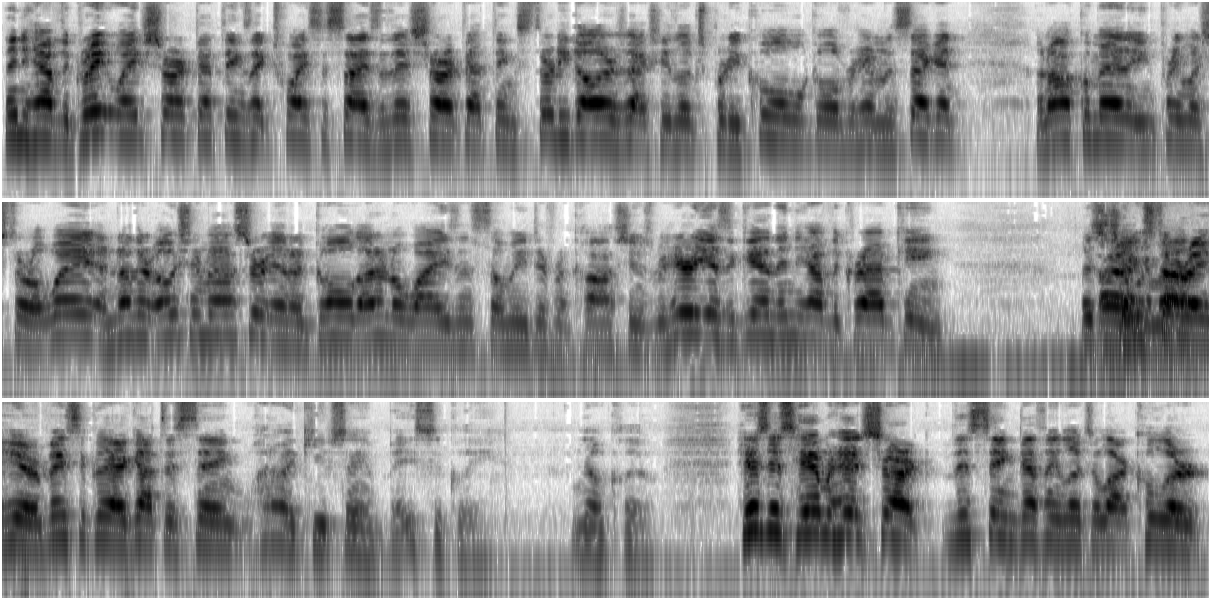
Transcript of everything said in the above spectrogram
Then you have the great white shark. That thing's like twice the size of this shark. That thing's $30. Actually looks pretty cool. We'll go over him in a second. An Aquaman that you can pretty much throw away. Another Ocean Master and a gold. I don't know why he's in so many different costumes. But here he is again. Then you have the Crab King. Let's All check right, we'll start out. right here. Basically, I got this thing. Why do I keep saying basically? No clue. Here's this hammerhead shark. This thing definitely looked a lot cooler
